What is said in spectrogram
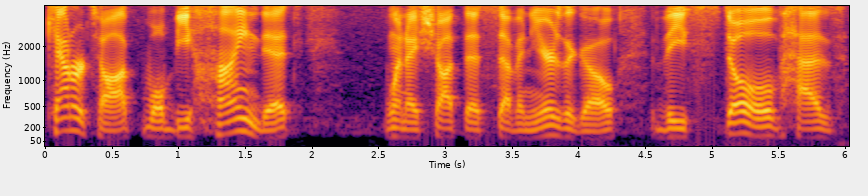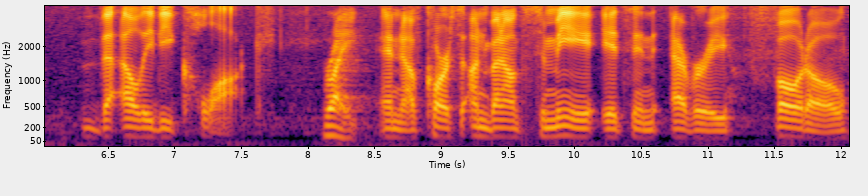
countertop. Well, behind it, when I shot this seven years ago, the stove has the LED clock. Right. And of course, unbeknownst to me, it's in every photo.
